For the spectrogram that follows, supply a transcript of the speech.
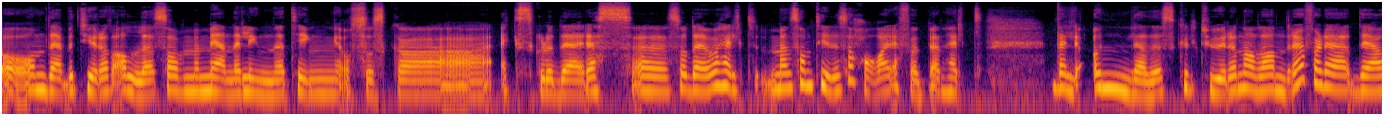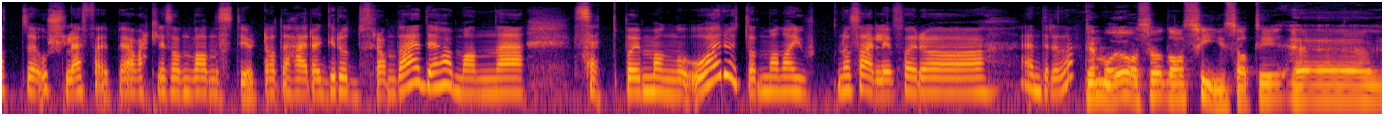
om det betyr at alle som mener lignende ting også skal ekskluderes. Så det er jo helt, men samtidig så har Frp en helt veldig annerledes kultur enn alle andre. For det, det at Oslo Frp har vært litt sånn vanstyrt og at det her har grodd fram der, det har man sett på i mange år uten at man har gjort noe særlig for å endre det. Det må jo også da sies at de, eh,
